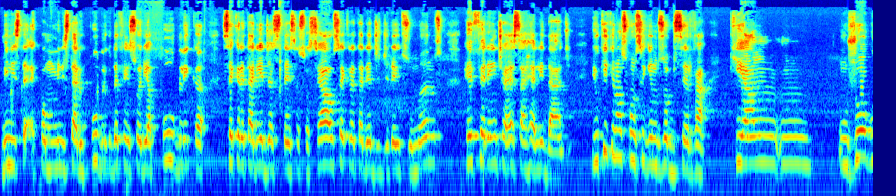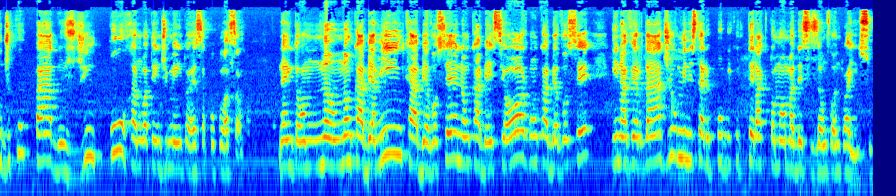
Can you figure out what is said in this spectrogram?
Ministério, como Ministério Público, Defensoria Pública, Secretaria de Assistência Social, Secretaria de Direitos Humanos, referente a essa realidade. E o que, que nós conseguimos observar? Que há um, um, um jogo de culpados, de empurra no atendimento a essa população né? Então, não, não cabe a mim, cabe a você, não cabe a esse órgão, cabe a você, e, na verdade, o Ministério Público terá que tomar uma decisão quanto a isso.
